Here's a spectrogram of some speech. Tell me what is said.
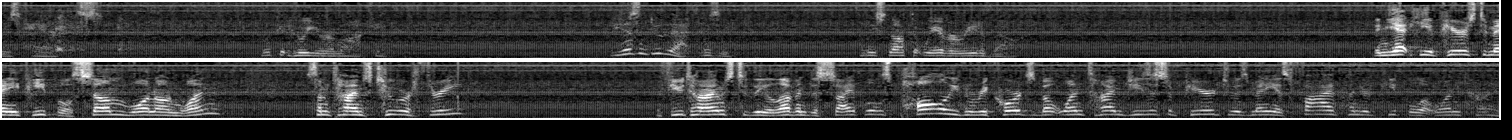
his hands? Look at who you are mocking. He doesn't do that, does he? At least not that we ever read about. And yet he appears to many people, some one on one, sometimes two or three, a few times to the 11 disciples. Paul even records about one time Jesus appeared to as many as 500 people at one time.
